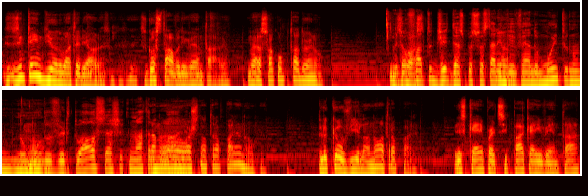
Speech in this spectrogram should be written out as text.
eles entendiam do material, eles gostavam de inventar. Viu? Não era só computador, não. Mas o fato de, das pessoas estarem não. vivendo muito no, no mundo virtual, você acha que não atrapalha? Não, eu acho que não atrapalha, não. pelo que eu vi lá, não atrapalha. Eles querem participar, querem inventar,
